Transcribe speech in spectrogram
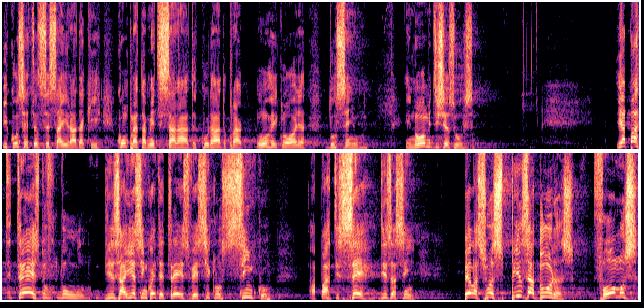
e com certeza você sairá daqui completamente sarada, curado para honra e glória do Senhor. Em nome de Jesus. E a parte 3 do, do, de Isaías 53, versículo 5, a parte C, diz assim: Pelas suas pisaduras fomos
